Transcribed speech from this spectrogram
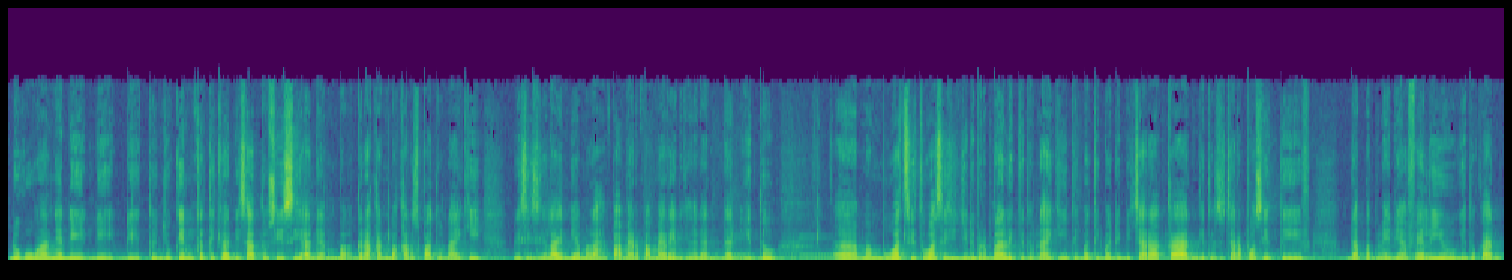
dukungannya di, di, ditunjukin ketika di satu sisi ada yang gerakan bakar sepatu Nike, di sisi lain dia malah pamer-pamerin gitu. Dan dan itu uh, membuat situasinya jadi berbalik gitu. Nike tiba-tiba dibicarakan gitu secara positif, dapat media value gitu kan.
